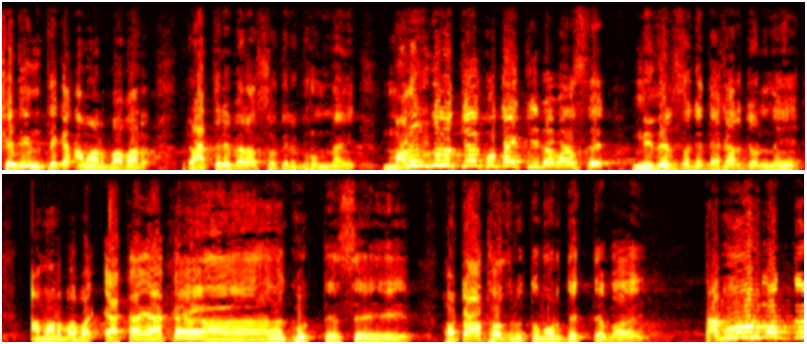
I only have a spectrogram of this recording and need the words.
সেদিন থেকে আমার বাবার রাতের বেলা চোখের ঘুম নাই। মানুষগুলো কে কোথায় কীভাবে আছে? নিজের চোখে দেখার জন্যে আমার বাবা একা একা ঘুরতেছে। হঠাৎ হজরত তোমর দেখতে পায়, তাবুর মধ্যে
